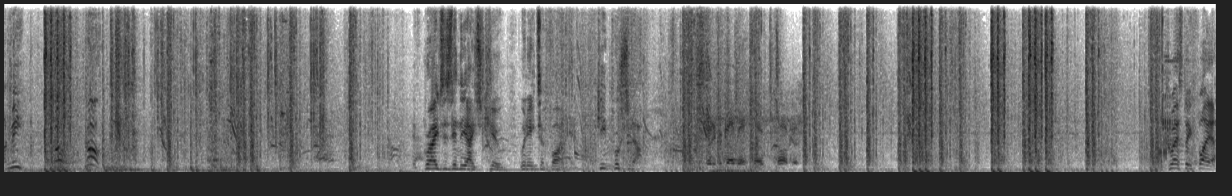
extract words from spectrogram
On me! Go! Go! If Graves is in the HQ, we need to find him. Keep pushing up. Ready for gun run, Marcus. Requesting fire.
